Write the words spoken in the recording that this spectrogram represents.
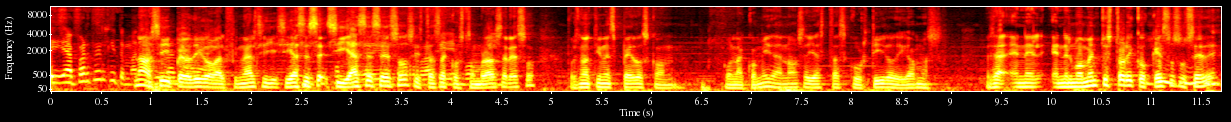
y aparte del jitomate. No, sí, pero digo, al final, si, si haces, si haces eso, si estás acostumbrado a hacer eso, pues no tienes pedos con, con la comida, ¿no? O sea, ya estás curtido, digamos. O sea, en el, en el momento histórico que eso sucede,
